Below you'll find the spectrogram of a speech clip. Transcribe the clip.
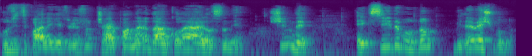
Pozitif hale getiriyorsun çarpanlara daha kolay ayrılsın diye. Şimdi eksi 7 buldum bir de 5 buldum.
